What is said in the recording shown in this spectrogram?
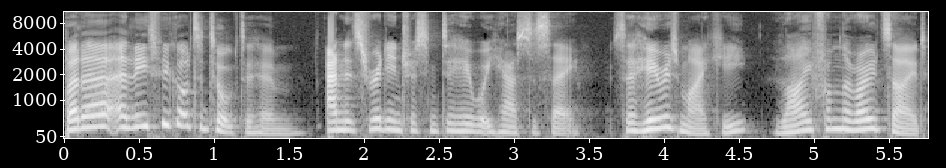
but uh, at least we got to talk to him. And it's really interesting to hear what he has to say. So here is Mikey, live from the roadside.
